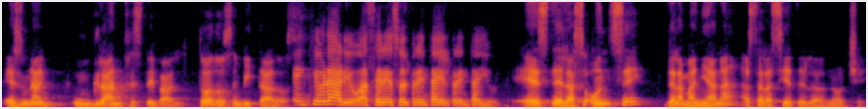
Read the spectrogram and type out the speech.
Es un gran festival, todos invitados. ¿En qué horario va a ser eso el 30 y el 31? Es de las 11 de la mañana hasta las 7 de la noche.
